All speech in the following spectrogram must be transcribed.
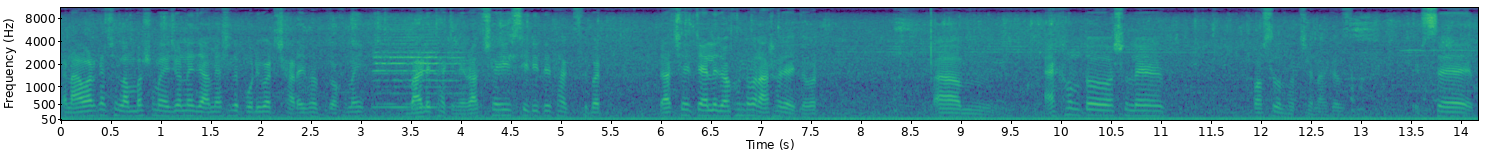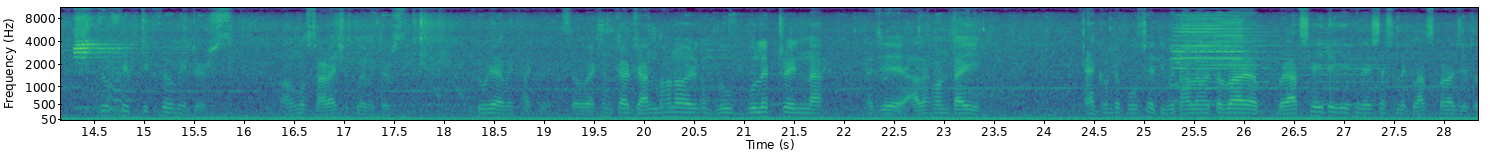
কারণ আমার কাছে লম্বা সময় এই জন্য যে আমি আসলে পরিবার ছাড়াই ভাবে কখনোই বাইরে থাকিনি। রাজশাহী সিটিতে থাকছি বাট রাজশাহী চাইলে যখন তখন আসা যাইতো বাট এখন তো আসলে পসিবল হচ্ছে না কাজ it's a two fifty kilometres almost আড়াইশো কিলোমিটার্স দূরে আমি থাকি। সো এখানকার যানবাহনও এরকম ব্লু বুলেট ট্রেন না, যে আধা ঘন্টায় এক ঘণ্টা পৌঁছায় দিবে, তাহলে হয়তো বা রাজশাহী থেকে এখানে এসে আসলে ক্লাস করা যেত।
